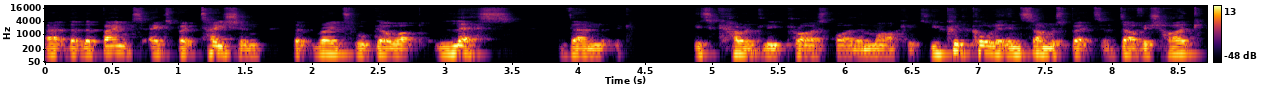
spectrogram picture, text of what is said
uh, that the bank's expectation that rates will go up less than is currently priced by the markets. You could call it, in some respects, a dovish hike.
